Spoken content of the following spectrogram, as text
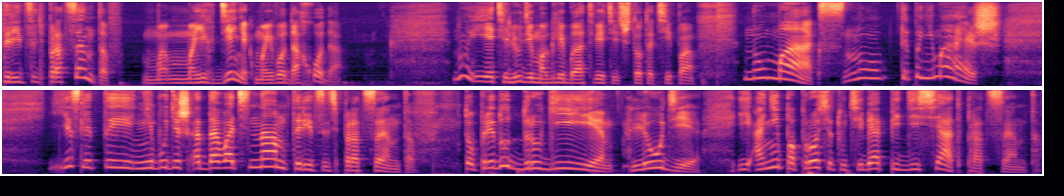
30% моих денег, моего дохода? Ну и эти люди могли бы ответить что-то типа, ну, Макс, ну, ты понимаешь, если ты не будешь отдавать нам 30%, то придут другие люди, и они попросят у тебя 50%.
